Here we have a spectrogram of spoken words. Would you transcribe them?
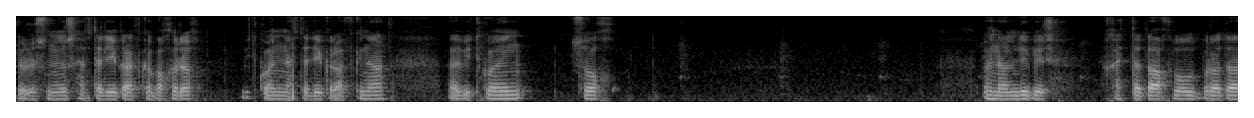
görürsünüz həftəlik qrafikə baxırıq. Bitcoin həftəlik qrafikinə və Bitcoin çox önəmli bir xəttə daxil olub burada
